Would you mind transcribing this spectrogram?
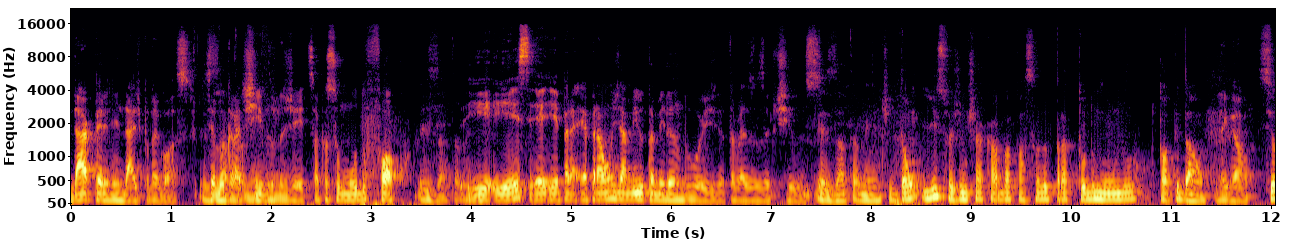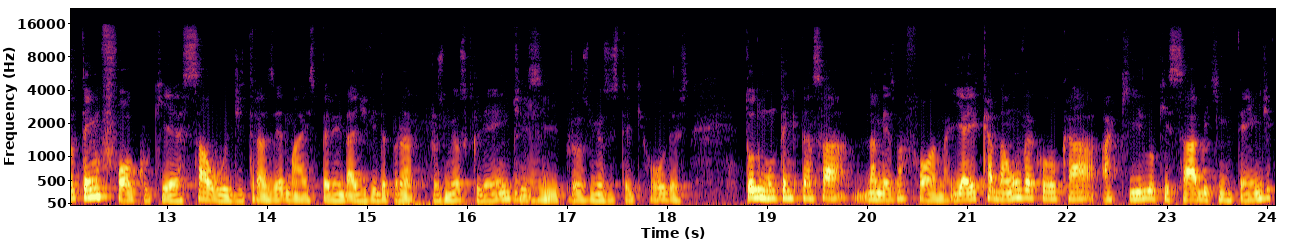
dar perenidade para o negócio, Exatamente. ser lucrativo do jeito, só que eu só mudo o foco. Exatamente. E, e esse é, é para é onde a Mil está mirando hoje, através dos executivos. Exatamente. Então, isso a gente acaba passando para todo mundo top-down. Legal. Se eu tenho foco que é saúde, trazer mais perenidade de vida para os meus clientes uhum. e para os meus stakeholders, todo mundo tem que pensar da mesma forma. E aí cada um vai colocar aquilo que sabe, que entende,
